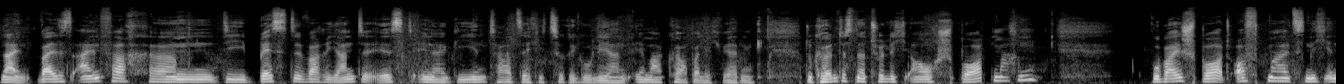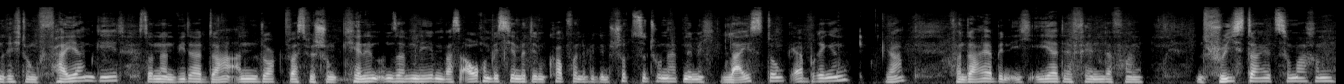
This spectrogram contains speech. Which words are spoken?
Nein, weil es einfach ähm, die beste Variante ist, Energien tatsächlich zu regulieren, immer körperlich werden. Du könntest natürlich auch Sport machen. Wobei Sport oftmals nicht in Richtung Feiern geht, sondern wieder da andockt, was wir schon kennen in unserem Leben, was auch ein bisschen mit dem Kopf und mit dem Schutz zu tun hat, nämlich Leistung erbringen. Ja, von daher bin ich eher der Fan davon, einen Freestyle zu machen.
